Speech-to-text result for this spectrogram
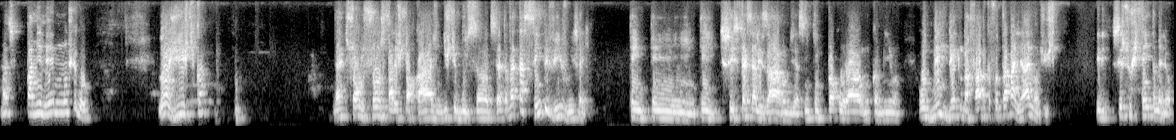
mas para mim mesmo não chegou. Logística, né, soluções para estocagem, distribuição, etc., vai estar sempre vivo isso aí. Quem, quem, quem se especializar, vamos dizer assim, quem procurar um caminho, ou nem dentro da fábrica, for trabalhar em logística, ele se sustenta melhor.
